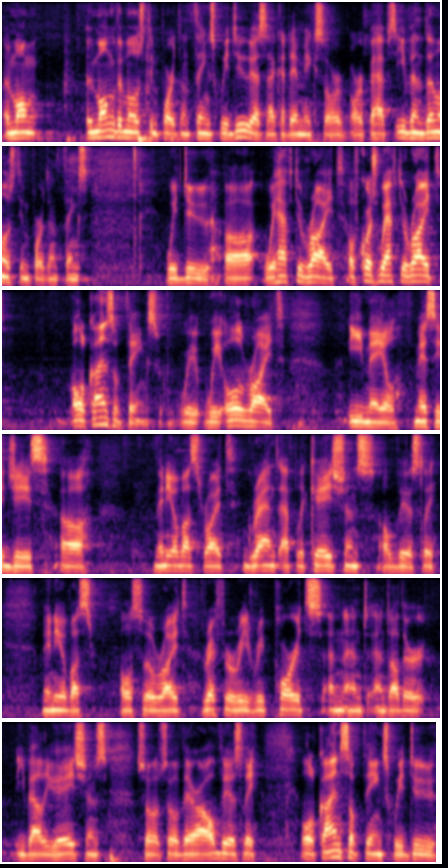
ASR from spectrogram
among among the most important things we do as academics, or, or perhaps even the most important things we do. Uh, we have to write. Of course, we have to write all kinds of things. We, we all write email, messages. Uh, many of us write grant applications, obviously. Many of us also write referee reports and, and, and other evaluations. So, so there are obviously all kinds of things we do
